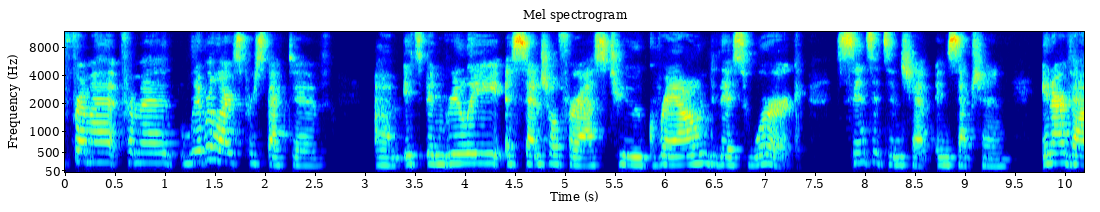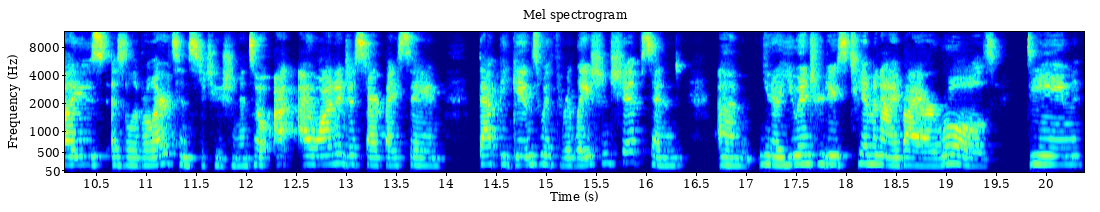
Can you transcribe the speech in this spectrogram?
from a from a liberal arts perspective um, it's been really essential for us to ground this work since its inception in our values as a liberal arts institution and so i, I want to just start by saying that begins with relationships. And, um, you know, you introduced Tim and I by our roles, dean,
